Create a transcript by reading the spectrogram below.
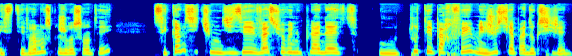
et c'était vraiment ce que je ressentais, c'est comme si tu me disais, va sur une planète où tout est parfait, mais juste il n'y a pas d'oxygène.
